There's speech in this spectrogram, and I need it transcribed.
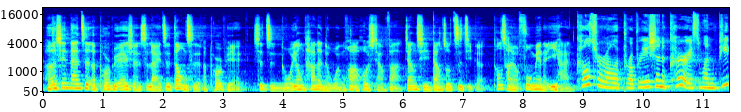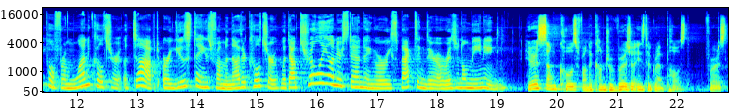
核心单字 appropriation 是来自动词 appropriate，是指挪用他人的文化或想法，将其当做自己的，通常有负面的意涵。Cultural appropriation occurs when people from one culture adopt or use things from another culture without truly understanding or respecting their original meaning. Here are some quotes from the controversial Instagram post. First,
